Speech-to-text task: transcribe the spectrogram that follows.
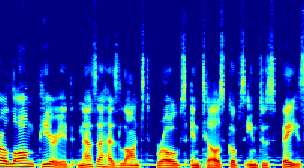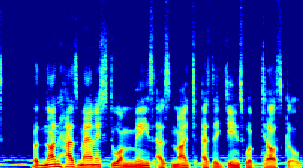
a long period, NASA has launched probes and telescopes into space, but none has managed to amaze as much as the James Webb Telescope.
